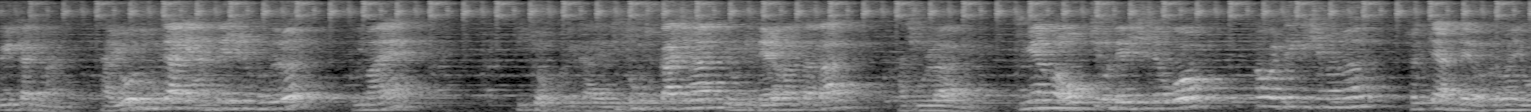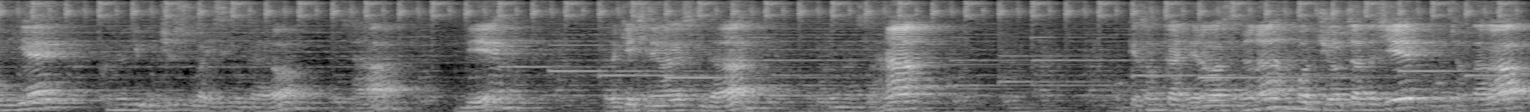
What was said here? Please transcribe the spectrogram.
여기까지만. 자, 요 동작이 안 되시는 분들은 이마에 뒤쪽, 그러니까 뒤통수까지만 이렇게 내려갔다가 다시 올라가기. 중요한 건 억지로 내리시려고 턱을 당기시면은 절대 안 돼요. 그러면 여기에 근육이 뭉칠 수가 있으니까요. 자, 준비. 이렇게 진행하겠습니다. 그러면서 하나, 어깨선까지 내려갔으면은 한번 쥐어짜듯이 멈췄다가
